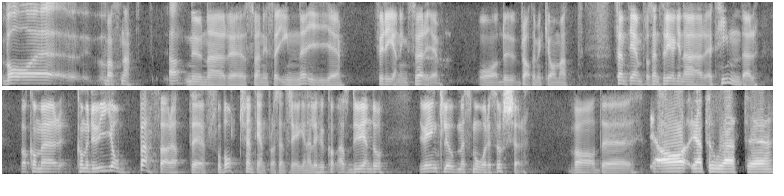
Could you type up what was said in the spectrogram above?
Vad... Eh, Vad snabbt. Ja. Nu när eh, Svennis är inne i eh, förenings-Sverige och du pratar mycket om att 51%-regeln är ett hinder. Vad kommer, kommer du jobba för att eh, få bort 51%-regeln? Eller hur kom, alltså, du är ändå du är en klubb med små resurser. Vad... Eh... Ja, jag tror att eh,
